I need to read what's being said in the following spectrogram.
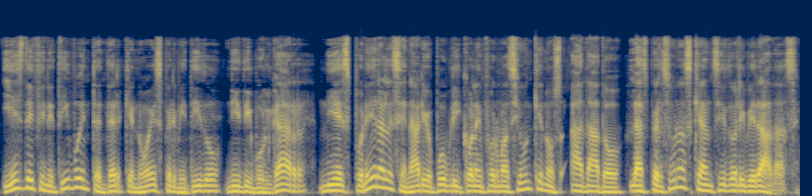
y es definitivo entender que no es permitido ni divulgar ni exponer al escenario público la información que nos ha dado las personas que han sido liberadas.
